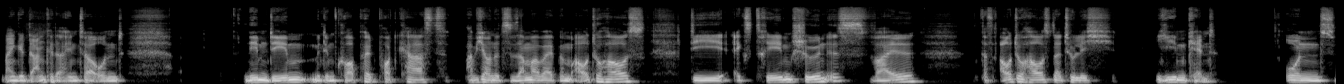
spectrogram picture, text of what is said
mein Gedanke dahinter. Und Neben dem mit dem Corporate Podcast habe ich auch eine Zusammenarbeit mit dem Autohaus, die extrem schön ist, weil das Autohaus natürlich jeden kennt und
